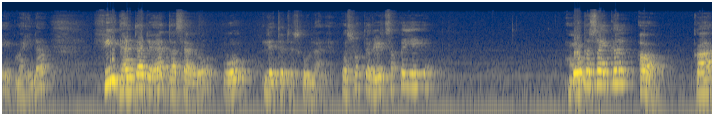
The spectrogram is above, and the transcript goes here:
एक महीना। फ़ी घंटा जो है दस एवरो वो लेते थे स्कूल वाले। उस वक्त तो रेट सबका यही है। मोटरसाइकिल और कार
